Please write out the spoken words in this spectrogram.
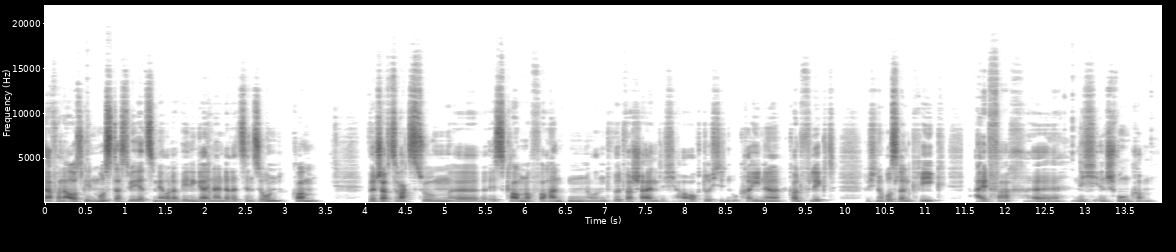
davon ausgehen muss, dass wir jetzt mehr oder weniger in eine Rezension kommen. Wirtschaftswachstum äh, ist kaum noch vorhanden und wird wahrscheinlich auch durch den Ukraine-Konflikt, durch den Russland-Krieg einfach äh, nicht in Schwung kommen.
